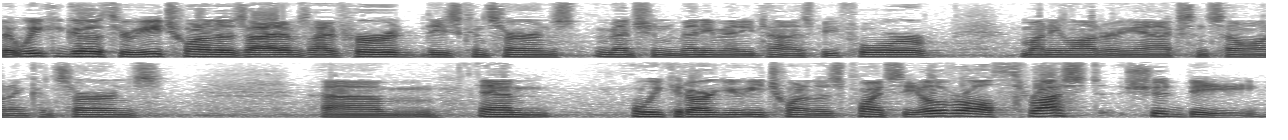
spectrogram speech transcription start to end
But we could go through each one of those items. I've heard these concerns mentioned many, many times before money laundering acts and so on, and concerns. Um, and we could argue each one of those points. The overall thrust should be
